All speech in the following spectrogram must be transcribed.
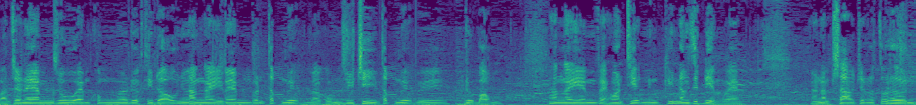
Bản thân em, dù em không được thi đấu, nhưng hàng ngày em vẫn tập luyện và cũng duy trì tập luyện với đội bóng. Hàng ngày em phải hoàn thiện những kỹ năng dứt điểm của em làm sao cho nó tốt hơn.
